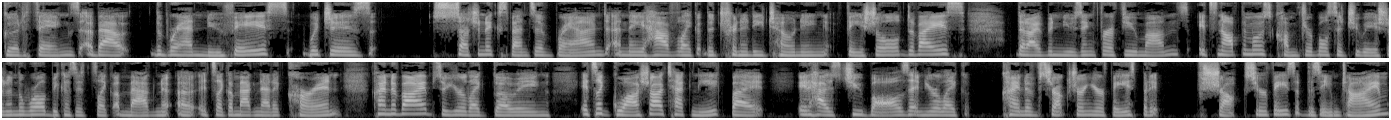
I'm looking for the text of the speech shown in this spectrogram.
good things about the brand NuFACE, which is such an expensive brand and they have like the Trinity toning facial device that I've been using for a few months. It's not the most comfortable situation in the world because it's like a magnet uh, it's like a magnetic current kind of vibe. So you're like going it's like gua sha technique but it has two balls and you're like kind of structuring your face but it shocks your face at the same time.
